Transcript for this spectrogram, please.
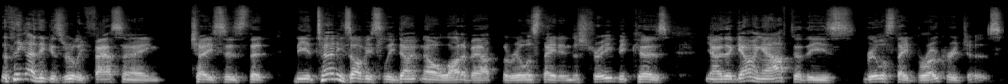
The thing I think is really fascinating, Chase, is that the attorneys obviously don't know a lot about the real estate industry because you know, they're going after these real estate brokerages.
